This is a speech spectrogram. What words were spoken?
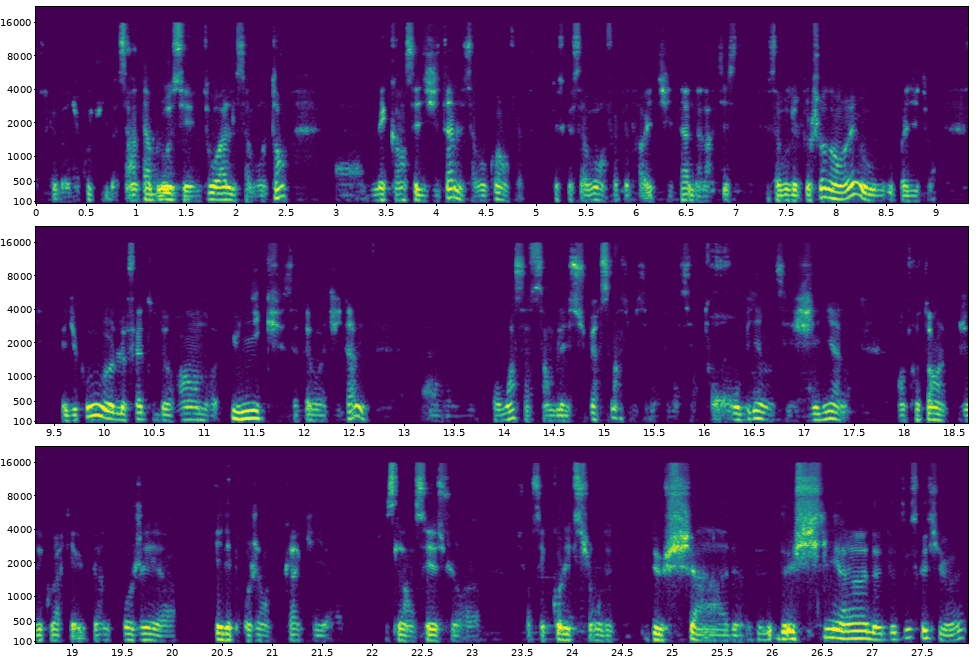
Parce que bah, du coup, tu dis, bah, c'est un tableau, c'est une toile, ça vaut tant. mais quand c'est digital, ça vaut quoi en fait? Qu'est-ce que ça vaut en fait le travail digital d'un artiste? Ça vaut quelque chose en vrai ou pas du tout? Et du coup, le fait de rendre unique cette œuvre digitale, euh, pour moi, ça semblait super smart. Je me suis dit, c'est trop bien, c'est génial. Entre-temps, j'ai découvert qu'il y a eu plein de projets, euh, et des projets en tout cas, qui, euh, se lançaient sur, sur ces collections de, de chats, de, de, chiens, de, tout ce que tu veux.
